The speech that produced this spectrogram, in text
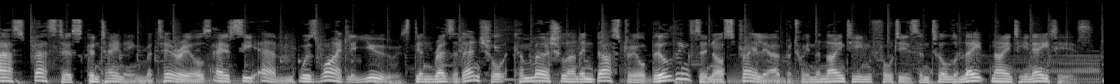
Asbestos-containing materials ACM was widely used in residential, commercial and industrial buildings in Australia between the 1940s until the late 1980s.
